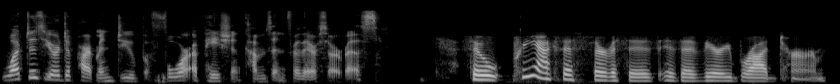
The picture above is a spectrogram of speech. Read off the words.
What does your department do before a patient comes in for their service? So, pre access services is a very broad term.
